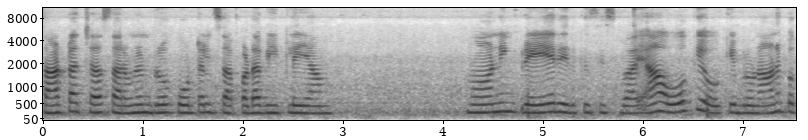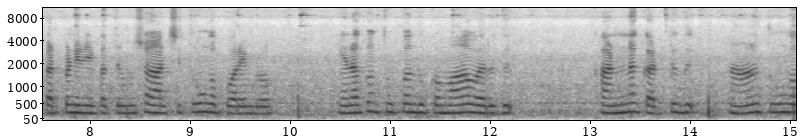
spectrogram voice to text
சாப்பிட்டாச்சா சரவணன் ப்ரோ ஹோட்டல் சாப்பாடா வீட்லையா? மார்னிங் ப்ரேயர் இருக்குது சிஸ் பாய் ஆ ஓகே ஓகே ப்ரோ நானும் இப்போ கட் பண்ணிடுறேன். பத்து நிமிஷம் ஆச்சு. தூங்க போகிறேன் ப்ரோ எனக்கும் தூக்கம் தூக்கமாக வருது. கண்ணை கட்டுது. நானும் தூங்க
